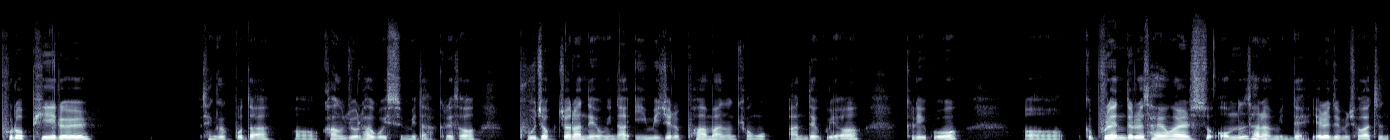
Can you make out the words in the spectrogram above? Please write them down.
프로필을 생각보다 어, 강조를 하고 있습니다. 그래서 부적절한 내용이나 이미지를 포함하는 경우 안 되고요. 그리고 어, 그 브랜드를 사용할 수 없는 사람인데 예를 들면 저 같은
